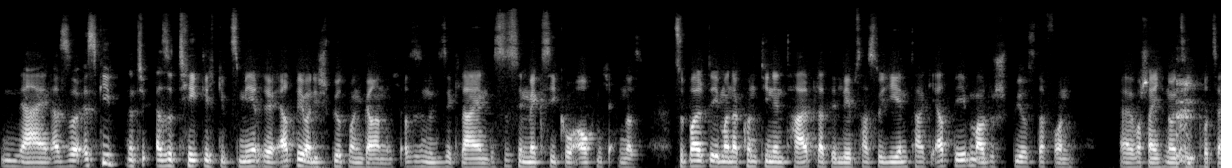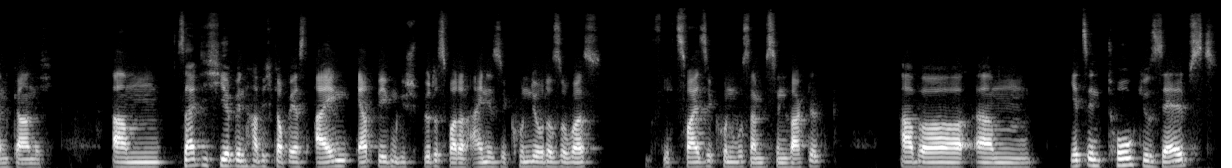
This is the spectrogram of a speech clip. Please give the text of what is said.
Nein, also es gibt natürlich, also täglich gibt es mehrere Erdbeben, die spürt man gar nicht. Also sind nur diese kleinen. Das ist in Mexiko auch nicht anders. Sobald du eben an der Kontinentalplatte lebst, hast du jeden Tag Erdbeben, aber du spürst davon äh, wahrscheinlich 90 Prozent gar nicht. Ähm, seit ich hier bin, habe ich glaube erst ein Erdbeben gespürt. Das war dann eine Sekunde oder sowas. Vielleicht zwei Sekunden, wo es ein bisschen wackelt. Aber ähm, jetzt in Tokio selbst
